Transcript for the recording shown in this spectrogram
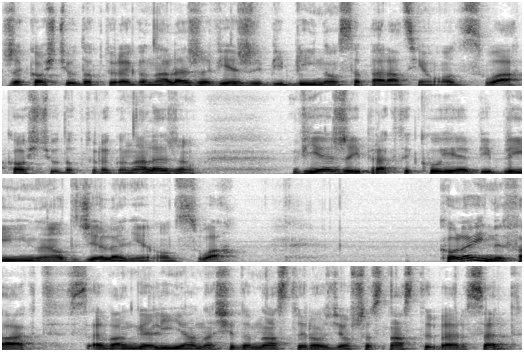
że Kościół, do którego należę, wierzy biblijną separację od zła. Kościół, do którego należę, wierzy i praktykuje biblijne oddzielenie od zła. Kolejny fakt z Ewangelii Jana 17, rozdział 16, werset.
